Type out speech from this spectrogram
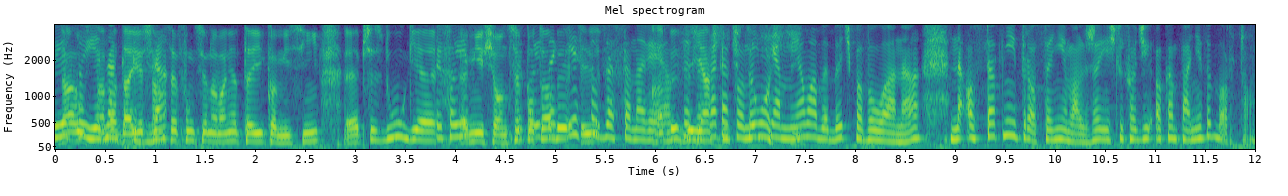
jest ta ustawa daje za- szansę funkcjonowania tej komisji e, przez długie e, jest, miesiące po to, aby jest to aby zastanawiające, że taka komisja całości. miałaby być powołana na ostatniej prostej niemalże, jeśli chodzi o kampanię wyborczą.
